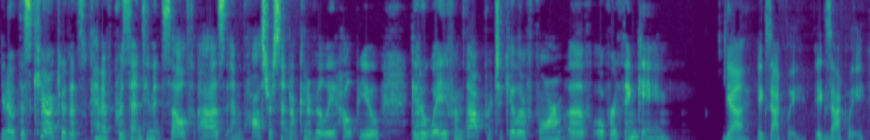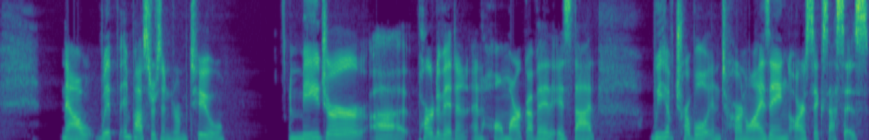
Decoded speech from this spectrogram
you know, this character that's kind of presenting itself as imposter syndrome can really help you get away from that particular form of overthinking. Yeah, exactly. Exactly. Now, with imposter syndrome, too, a major uh, part of it and, and hallmark of it is that we have trouble internalizing our successes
